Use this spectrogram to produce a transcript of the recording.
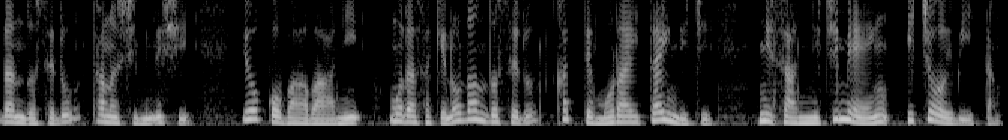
ランドセル楽しみにしよこばあばに紫のランドセル買ってもらいたいん日23日めんいちょいびいた。ん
